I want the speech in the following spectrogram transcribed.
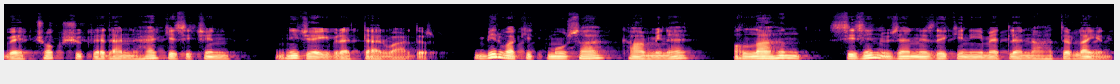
ve çok şükreden herkes için nice ibretler vardır. Bir vakit Musa kavmine Allah'ın sizin üzerinizdeki nimetlerini hatırlayın.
